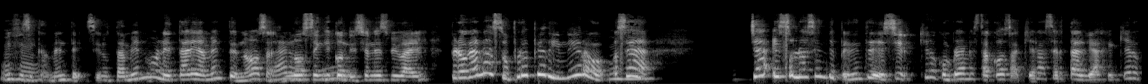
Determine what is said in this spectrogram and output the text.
y físicamente, sino también monetariamente, ¿no? O sea, no sé en qué condiciones viva él, pero gana su propio dinero. O sea, ya eso lo hace independiente de decir, quiero comprarme esta cosa, quiero hacer tal viaje, quiero...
